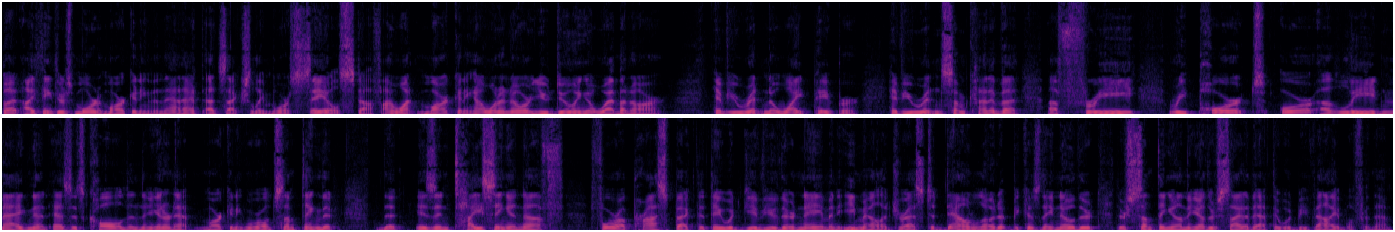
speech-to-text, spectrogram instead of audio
But I think there's more to marketing than that. that. That's actually more sales stuff. I want marketing. I want to know are you doing a webinar? Have you written a white paper? Have you written some kind of a, a free report or a lead magnet, as it's called in the internet marketing world? Something that, that is enticing enough for a prospect that they would give you their name and email address to download it because they know that there's something on the other side of that that would be valuable for them.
